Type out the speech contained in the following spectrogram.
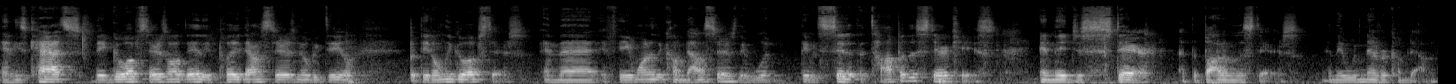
And these cats, they'd go upstairs all day. They'd play downstairs, no big deal. but they'd only go upstairs. And then if they wanted to come downstairs, they wouldn't. They would sit at the top of the staircase and they'd just stare at the bottom of the stairs and they would never come down.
